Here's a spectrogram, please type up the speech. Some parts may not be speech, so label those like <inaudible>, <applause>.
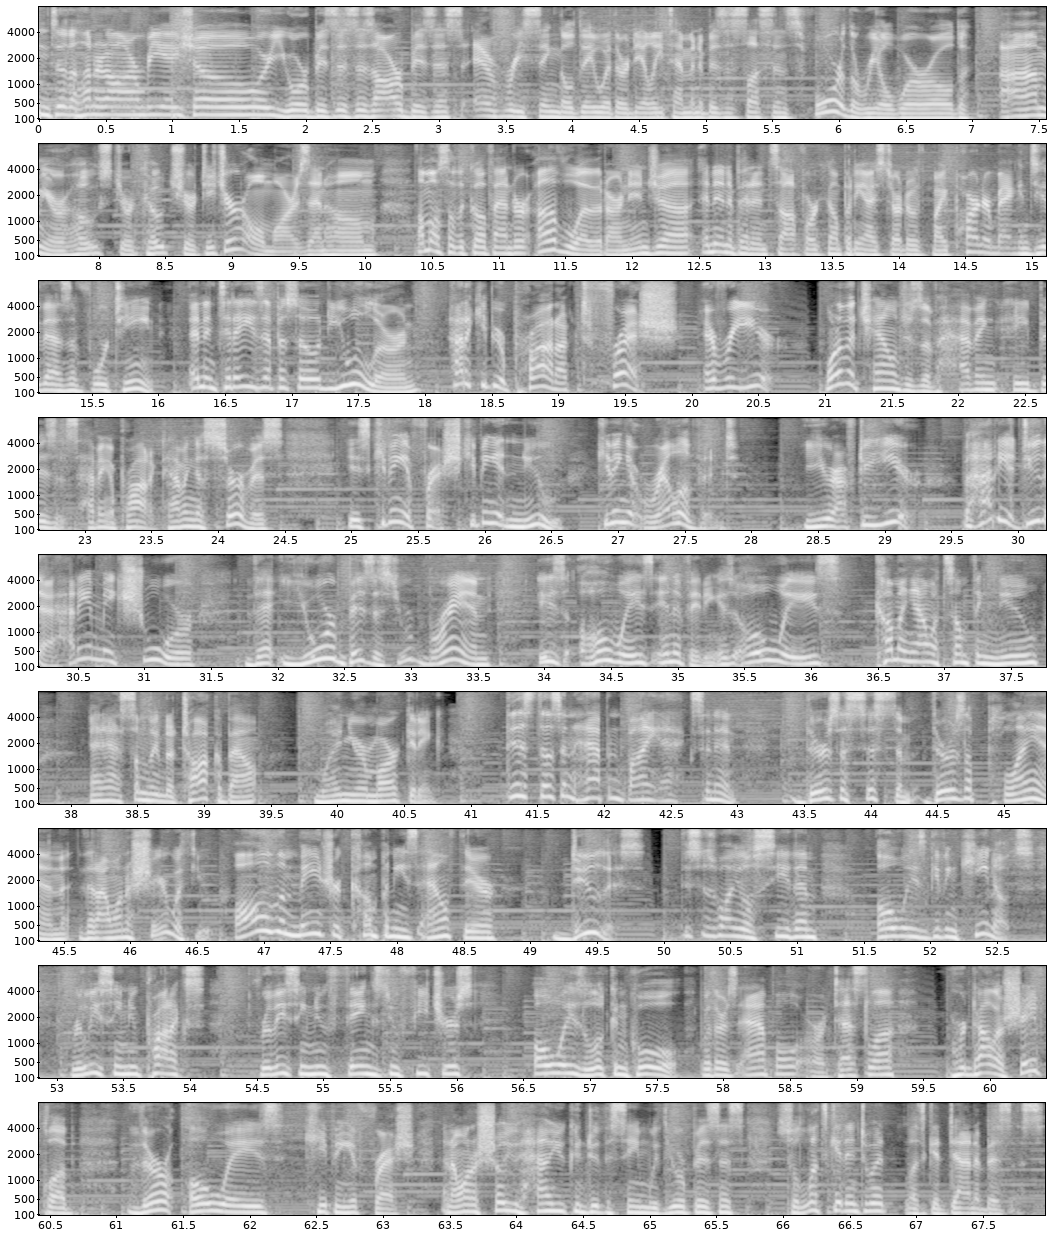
Welcome to the $100 MBA show, where your business is our business every single day with our daily 10 minute business lessons for the real world. I'm your host, your coach, your teacher, Omar Zenhom. I'm also the co founder of Webinar Ninja, an independent software company I started with my partner back in 2014. And in today's episode, you will learn how to keep your product fresh every year. One of the challenges of having a business, having a product, having a service is keeping it fresh, keeping it new, keeping it relevant year after year. But how do you do that? How do you make sure that your business, your brand is always innovating, is always coming out with something new and has something to talk about when you're marketing? This doesn't happen by accident. There's a system, there's a plan that I want to share with you. All the major companies out there do this. This is why you'll see them always giving keynotes, releasing new products, releasing new things, new features, always looking cool. Whether it's Apple or Tesla, or Dollar Shave Club, they're always keeping it fresh. And I want to show you how you can do the same with your business. So let's get into it. Let's get down to business.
